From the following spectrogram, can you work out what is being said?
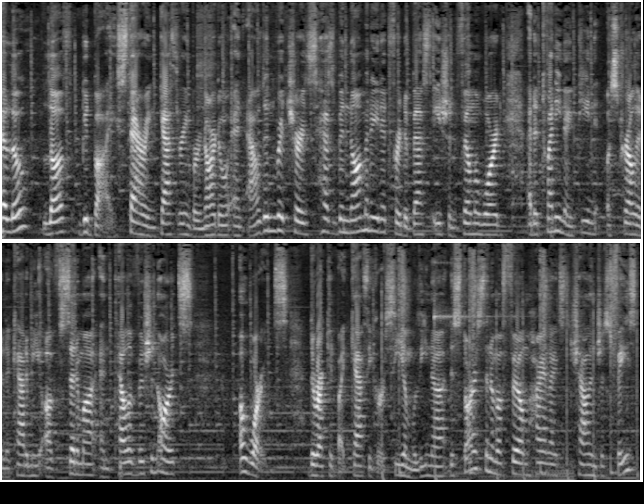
Hello, Love, Goodbye, starring Kathryn Bernardo and Alden Richards, has been nominated for the Best Asian Film Award at the 2019 Australian Academy of Cinema and Television Arts Awards. Directed by Cathy Garcia Molina, the Star Cinema film highlights the challenges faced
